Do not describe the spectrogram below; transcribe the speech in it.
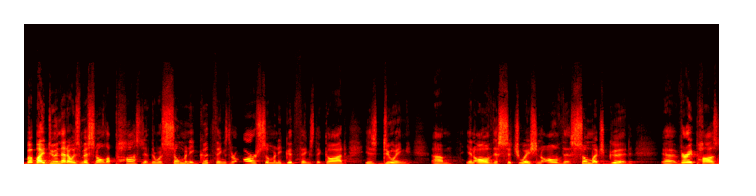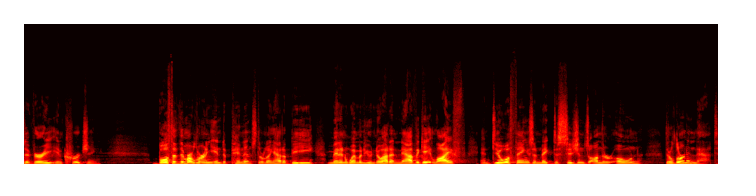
But by doing that, I was missing all the positive. There were so many good things. There are so many good things that God is doing um, in all of this situation, all of this. So much good, uh, very positive, very encouraging. Both of them are learning independence. They're learning how to be men and women who know how to navigate life and deal with things and make decisions on their own. They're learning that.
